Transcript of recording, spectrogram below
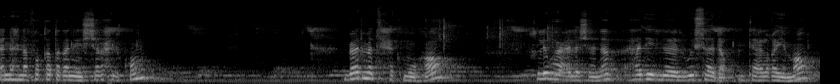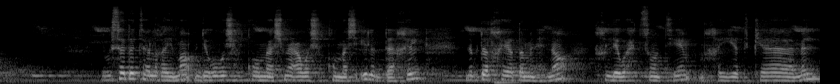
أنا هنا فقط راني نشرح لكم. بعد ما تحكموها خليوها على جنب. هذه الوسادة نتاع الغيمة. الوسادة تاع الغيمة نديرو وجه القماش مع وجه القماش إلى الداخل. نبدأ الخياطة من هنا. نخلي واحد سنتيم نخيط كامل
